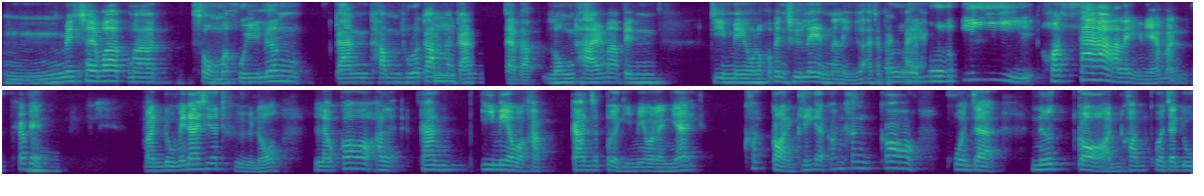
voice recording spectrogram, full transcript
อืมไม่ใช่ว่ามาส่งมาคุยเรื่องการทำธุรกรรอมืทางการมแต่แบบลงท้ายมาเป็น Gmail แล้วก็เป็นชื่อเล่นอะไรอย่างงี้ก็อาจจะเแออปลกๆ Lovely Hossa อะไรอย่างเงี้ย มันก็อืแบบมมันดูไม่น่าเชื่อถือเนาะแล้วก็อะไรการอีเมลอะครับ การจะเปิดอีเมลอะไรเงี้ยคก่อนคลิกอะค่อนข้างก็ควรจะนึกก่อนคอนควรจะดู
